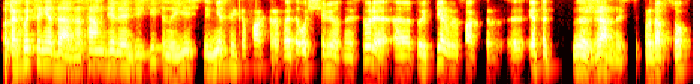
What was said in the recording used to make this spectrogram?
По такой цене, да. На самом деле, действительно, есть несколько факторов. Это очень серьезная история. Э, то есть первый фактор э, – это жадность продавцов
